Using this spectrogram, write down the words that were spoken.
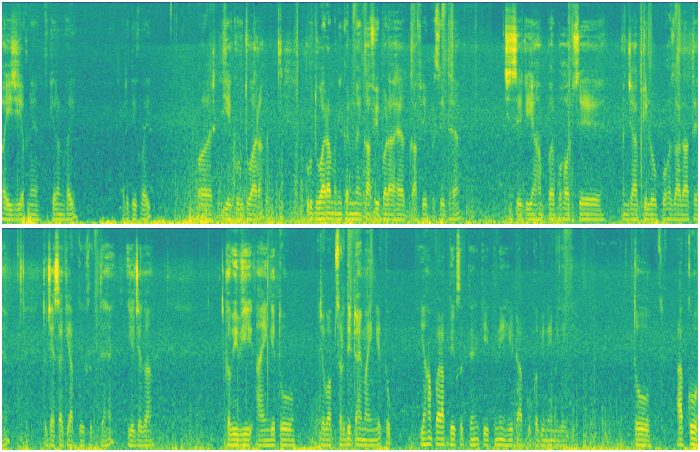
भाई जी अपने किरण भाई ऋतिक भाई। और ये गुरुद्वारा। गुरुद्वारा मणिकर्ण में काफ़ी बड़ा है, काफ़ी प्रसिद्ध है जिससे कि यहाँ पर बहुत से पंजाब के लोग बहुत ज़्यादा आते हैं। तो जैसा कि आप देख सकते हैं, ये जगह कभी भी आएँगे तो जब आप सर्दी टाइम आएँगे तो यहाँ पर आप देख सकते हैं कि इतनी हीट आपको कभी नहीं मिलेगी। तो आपको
